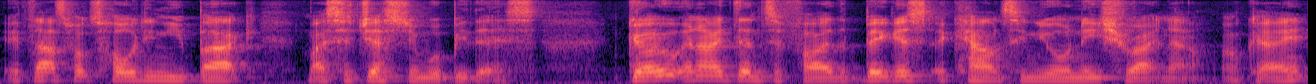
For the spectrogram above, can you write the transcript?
if that's what's holding you back, my suggestion would be this go and identify the biggest accounts in your niche right now, okay?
